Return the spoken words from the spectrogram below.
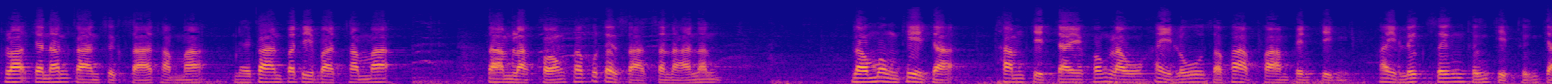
เพราะฉะนั้นการศึกษาธรรมะในการปฏิบัติธรรมะ ตามหลักของพระพุทธศาสนานั้น เรามุ่งที่จะทำจิตใจของเราให้รู้สภาพความเป็นจริง ให้ลึกซึ้งถึงจิตถึงใจ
